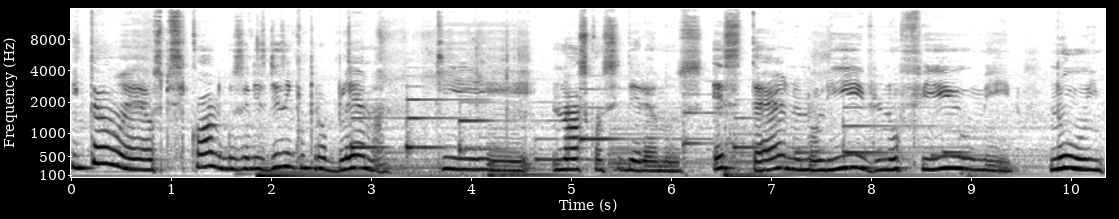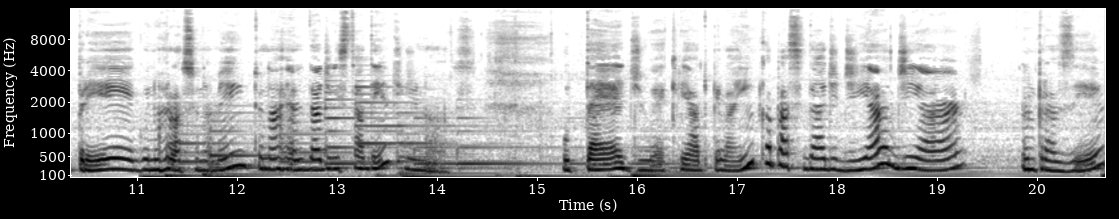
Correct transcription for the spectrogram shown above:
Então, é, os psicólogos eles dizem que o problema que nós consideramos externo no livro, no filme, no emprego, no relacionamento, na realidade ele está dentro de nós. O tédio é criado pela incapacidade de adiar um prazer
